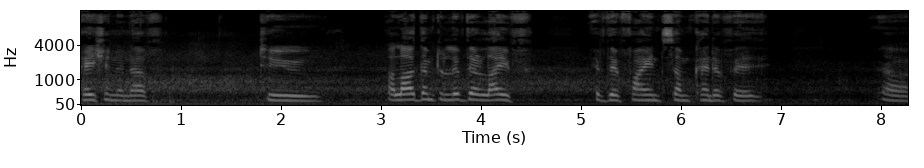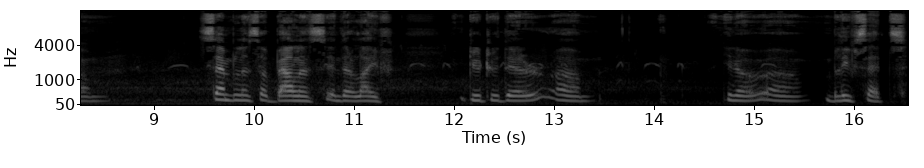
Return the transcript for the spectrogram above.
patient enough to allow them to live their life if they find some kind of a um, semblance of balance in their life due to their um, you know uh, belief sets.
